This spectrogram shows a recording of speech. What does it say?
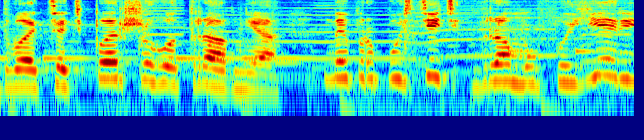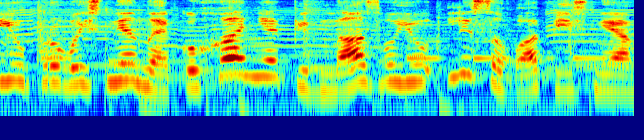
21 травня не пропустіть драму феєрію про весняне кохання під назвою Лісова пісня.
